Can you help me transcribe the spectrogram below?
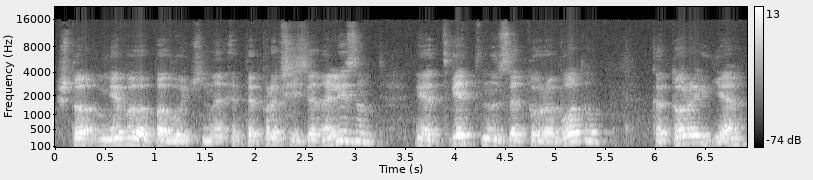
что мне было получено. Это профессионализм и ответственность за ту работу, которую я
